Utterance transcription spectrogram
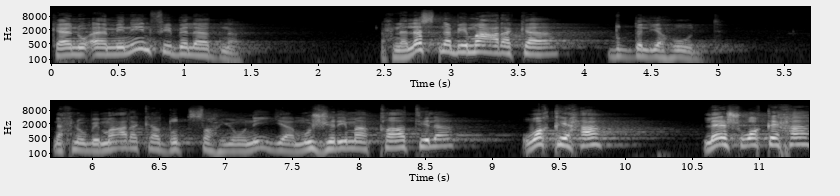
كانوا آمنين في بلادنا. نحن لسنا بمعركة ضد اليهود. نحن بمعركة ضد صهيونية مجرمة قاتلة. وقحة. ليش وقحة؟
